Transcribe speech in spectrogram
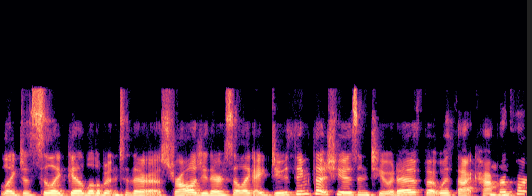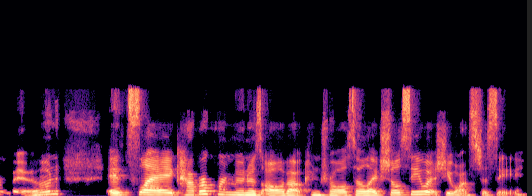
like just to like get a little bit into the astrology there. So like I do think that she is intuitive, but with that mm-hmm. Capricorn moon, it's like Capricorn moon is all about control. So like she'll see what she wants to see.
